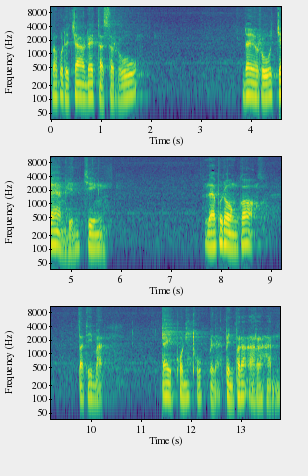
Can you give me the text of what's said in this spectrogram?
พระพุทธเจ้าได้ตรัสรู้ ได้รู้แจ้งเห็นจริง แล้วพระองค์ก็ปฏิบัติได้พ้นทุกข์ไปแล้วเป็นพระอรหันต์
